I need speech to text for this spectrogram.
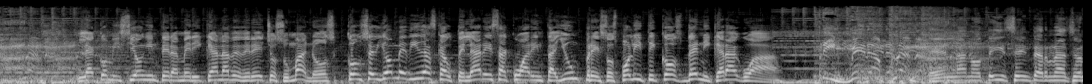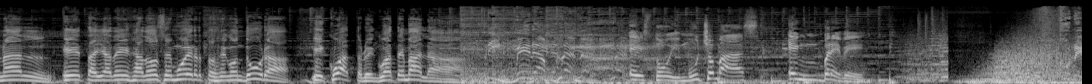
La Comisión Interamericana de Derechos Humanos concedió medidas cautelares a 41 presos políticos de Nicaragua. Primera plana. En la noticia internacional, ETA ya deja 12 muertos en Honduras y 4 en Guatemala. Primera plana. Esto y mucho más en breve.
